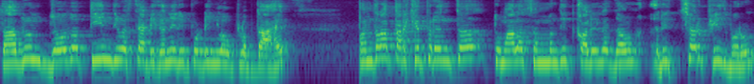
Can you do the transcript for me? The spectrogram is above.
तर अजून जवळजवळ तीन दिवस त्या ठिकाणी रिपोर्टिंगला उपलब्ध आहेत. पंधरा तारखेपर्यंत तुम्हाला संबंधित कॉलेजला जाऊन रितसर फीज भरून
